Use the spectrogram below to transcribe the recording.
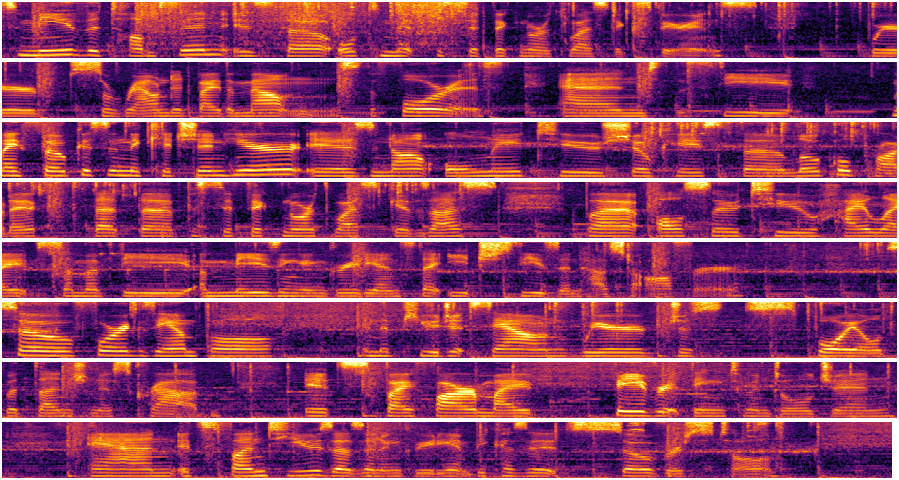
To me, the Thompson is the ultimate Pacific Northwest experience. We're surrounded by the mountains, the forest, and the sea. My focus in the kitchen here is not only to showcase the local product that the Pacific Northwest gives us, but also to highlight some of the amazing ingredients that each season has to offer. So, for example, in the Puget Sound, we're just spoiled with Dungeness crab. It's by far my favorite thing to indulge in, and it's fun to use as an ingredient because it's so versatile.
